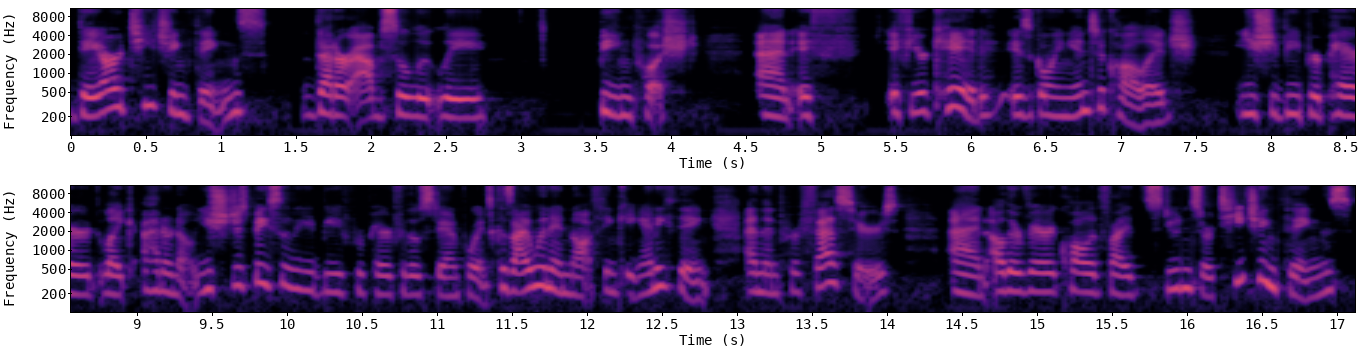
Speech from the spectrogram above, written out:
they are teaching things that are absolutely being pushed. And if if your kid is going into college you should be prepared like i don't know you should just basically be prepared for those standpoints because i went in not thinking anything and then professors and other very qualified students are teaching things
